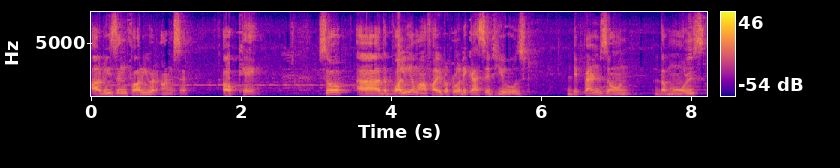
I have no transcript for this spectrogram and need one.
a reason for your answer. Okay. So uh, the volume of hydrochloric acid used depends on the moles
